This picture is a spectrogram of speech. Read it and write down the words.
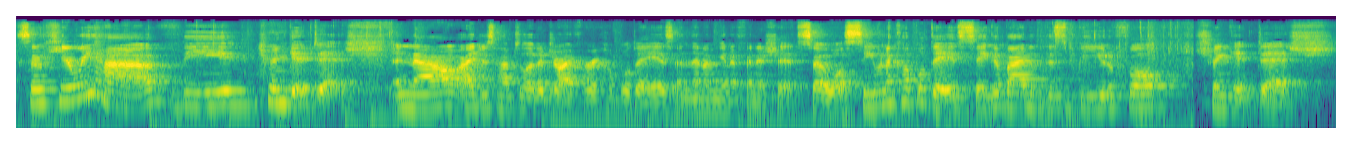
So here we have the trinket dish. And now I just have to let it dry for a couple days and then I'm gonna finish it. So we'll see you in a couple days. Say goodbye to this beautiful trinket dish.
